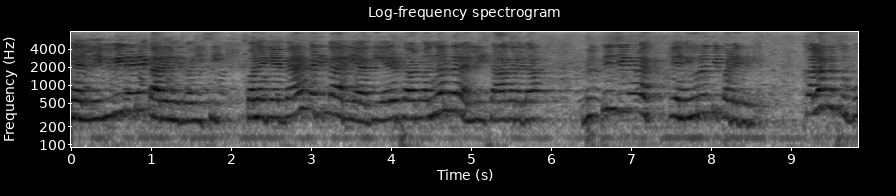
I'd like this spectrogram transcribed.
ಬ್ಯಾಂಕಿನಲ್ಲಿ ವಿವಿಧೆಡೆ ಕಾರ್ಯನಿರ್ವಹಿಸಿ ಕೊನೆಗೆ ಬ್ಯಾಂಕ್ ಅಧಿಕಾರಿಯಾಗಿ ಎರಡ್ ಸಾವಿರದ ಹನ್ನೊಂದರಲ್ಲಿ ಸಾಗರದ ವೃತ್ತಿ ಜೀವನಕ್ಕೆ ನಿವೃತ್ತಿ ಪಡೆದಿರಿ. ಕಲಕಸುಬು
